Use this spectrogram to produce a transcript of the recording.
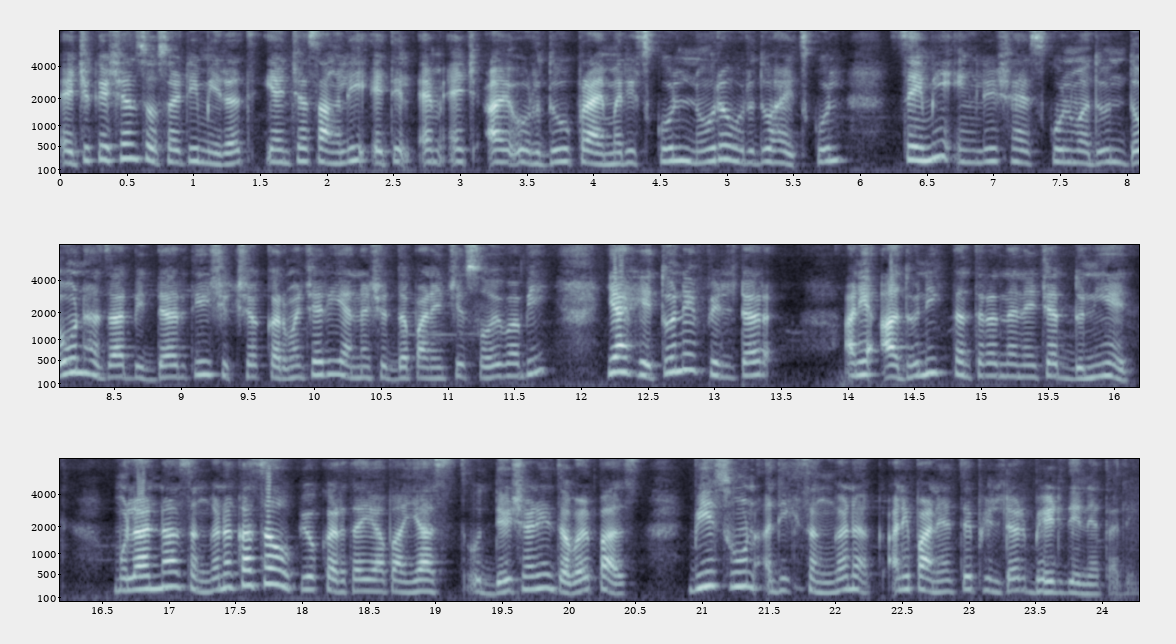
education society Miraj यांच्या सांगली येथील M H I Urdu primary school Noor Urdu high school semi English हायस्कूलमधून दोन हजार विद्यार्थी शिक्षक कर्मचारी यांना शुद्ध पाण्याची सोय व्हावी. या हेतूने फिल्टर आणि आधुनिक तंत्रज्ञानाच्या दुनियेत मुलांना संगणकाचा उपयोग करता यावा या उद्देशाने जवळपास वीसहून अधिक संगणक आणि पाण्याचे फिल्टर भेट देण्यात आले.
